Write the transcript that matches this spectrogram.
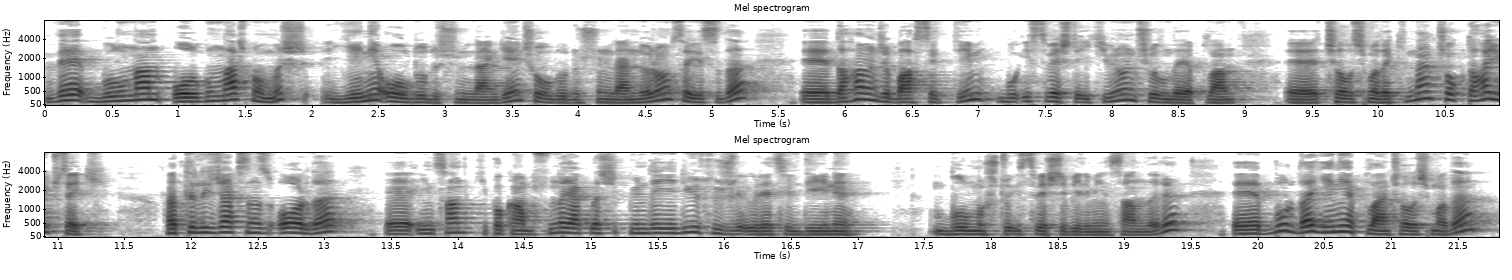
Ve bulunan olgunlaşmamış, yeni olduğu düşünülen, genç olduğu düşünülen nöron sayısı da e, daha önce bahsettiğim bu İsveç'te 2013 yılında yapılan e, çalışmadakinden çok daha yüksek. Hatırlayacaksınız orada e, insan hipokampusunda yaklaşık günde 700 hücre üretildiğini bulmuştu İsveçli bilim insanları. E, burada yeni yapılan çalışmada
